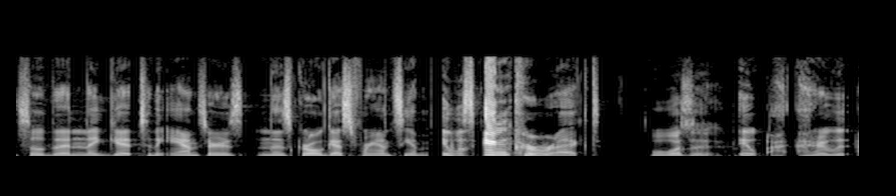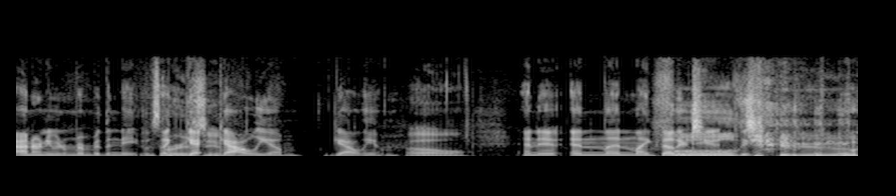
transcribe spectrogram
so then they get to the answers and this girl guessed francium. It was incorrect. What was it? it, I, I, I don't even remember the name. It was like ga- gallium gallium. Oh, and it and then like the other two the,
